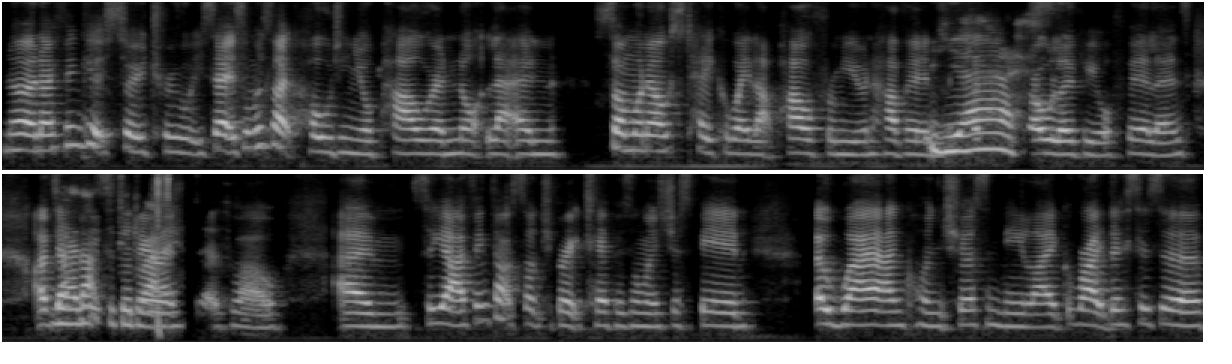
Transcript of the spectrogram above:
No and i think it's so true what you say it's almost like holding your power and not letting someone else take away that power from you and having yes. control over your feelings i've definitely yeah, that's a good way as well um so yeah i think that's such a great tip is almost just being aware and conscious and be like right this is a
